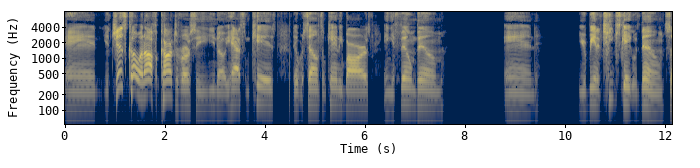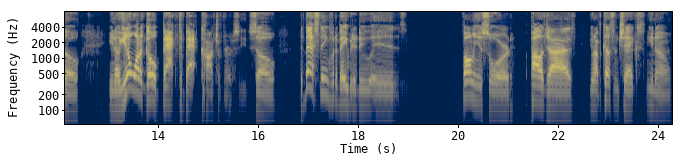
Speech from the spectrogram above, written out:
And you're just coming off a controversy. You know, you had some kids that were selling some candy bars, and you filmed them and you're being a cheapskate with them. So, you know, you don't want to go back to back controversies. So, the best thing for DaBaby to do is fall on your sword, apologize. You don't have to cut some checks, you know.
